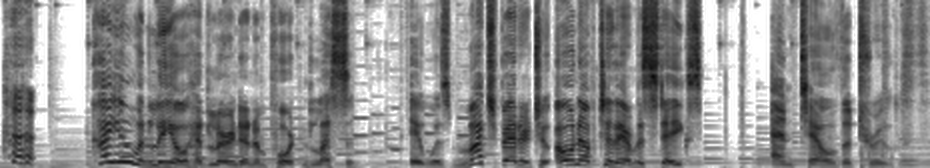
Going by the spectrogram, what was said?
Caillou and Leo had learned an important lesson. It was much better to own up to their mistakes and tell the truth.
